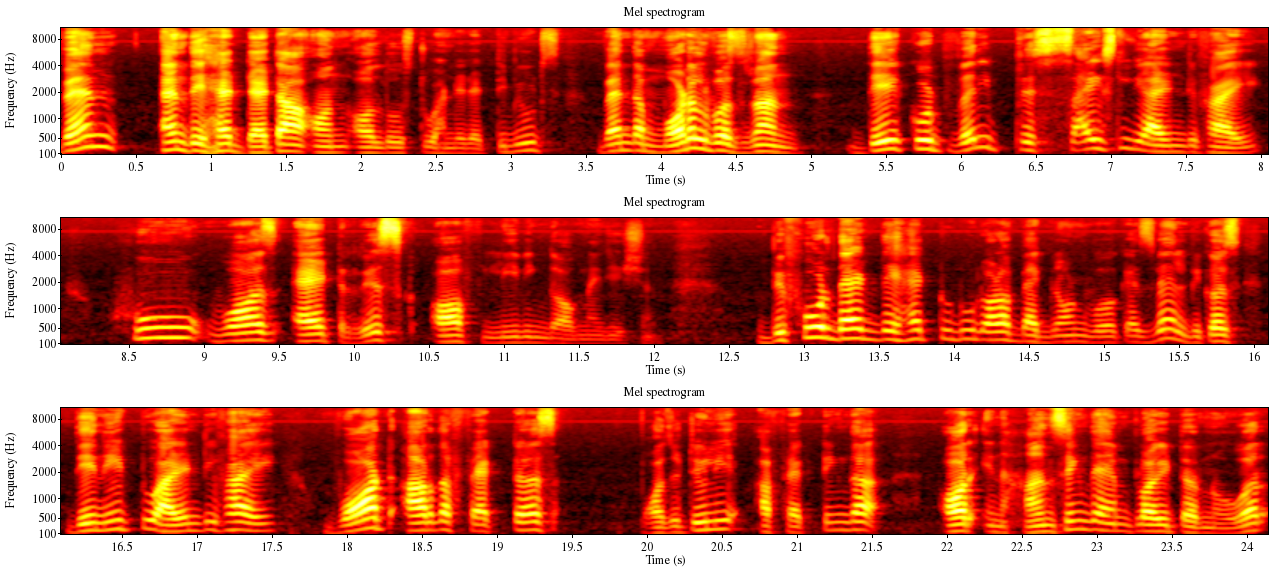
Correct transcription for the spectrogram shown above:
when and they had data on all those 200 attributes when the model was run they could very precisely identify who was at risk of leaving the organization before that they had to do a lot of background work as well because they need to identify what are the factors positively affecting the or enhancing the employee turnover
